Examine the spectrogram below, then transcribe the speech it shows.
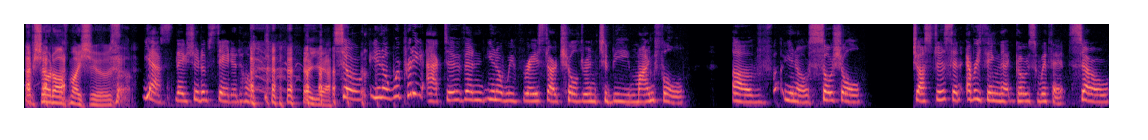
I've showed off my shoes. yes, they should have stayed at home. yeah. so you know we're pretty active and you know we've raised our children to be mindful of you know social justice and everything that goes with it so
